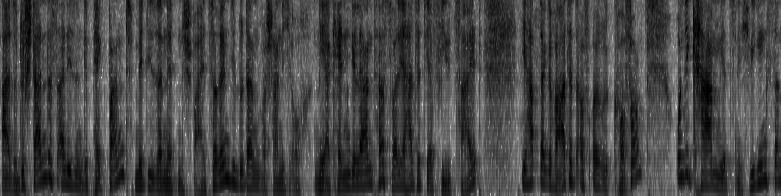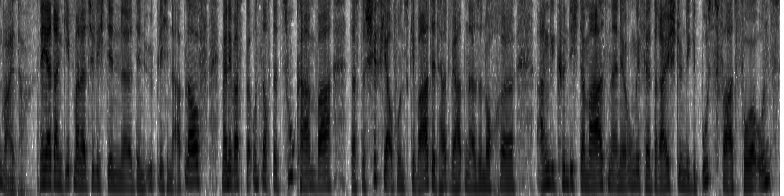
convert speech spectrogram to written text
Also, du standest an diesem Gepäckband mit dieser netten Schweizerin, die du dann wahrscheinlich auch näher kennengelernt hast, weil ihr hattet ja viel Zeit. Ihr habt da gewartet auf eure Koffer und die kamen jetzt nicht. Wie ging es dann weiter? Naja, dann geht man natürlich den, äh, den üblichen Ablauf. Ich meine, was bei uns noch dazu kam, war, dass das Schiff ja auf uns gewartet hat. Wir hatten also noch äh, angekündigtermaßen eine ungefähr dreistündige Busfahrt vor uns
